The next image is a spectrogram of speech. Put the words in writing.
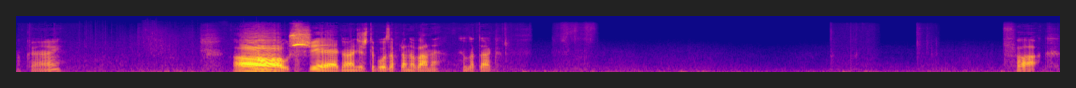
Okej. Oh shit, mam nadzieję, że to było zaplanowane. Chyba tak. Fuck.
